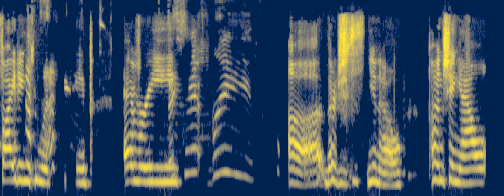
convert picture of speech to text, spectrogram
fighting to escape every They can't breathe. uh they're just, you know, punching out,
